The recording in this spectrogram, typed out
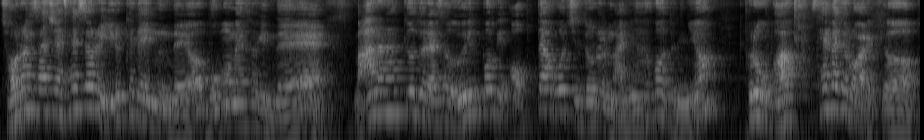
저는 사실 해설을 이렇게 돼 있는데요. 모범 해석인데 많은 학교들에서 의인법이 없다고 지도를 많이 하거든요. 그리고 봐, 세 가지로 가르쳐.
